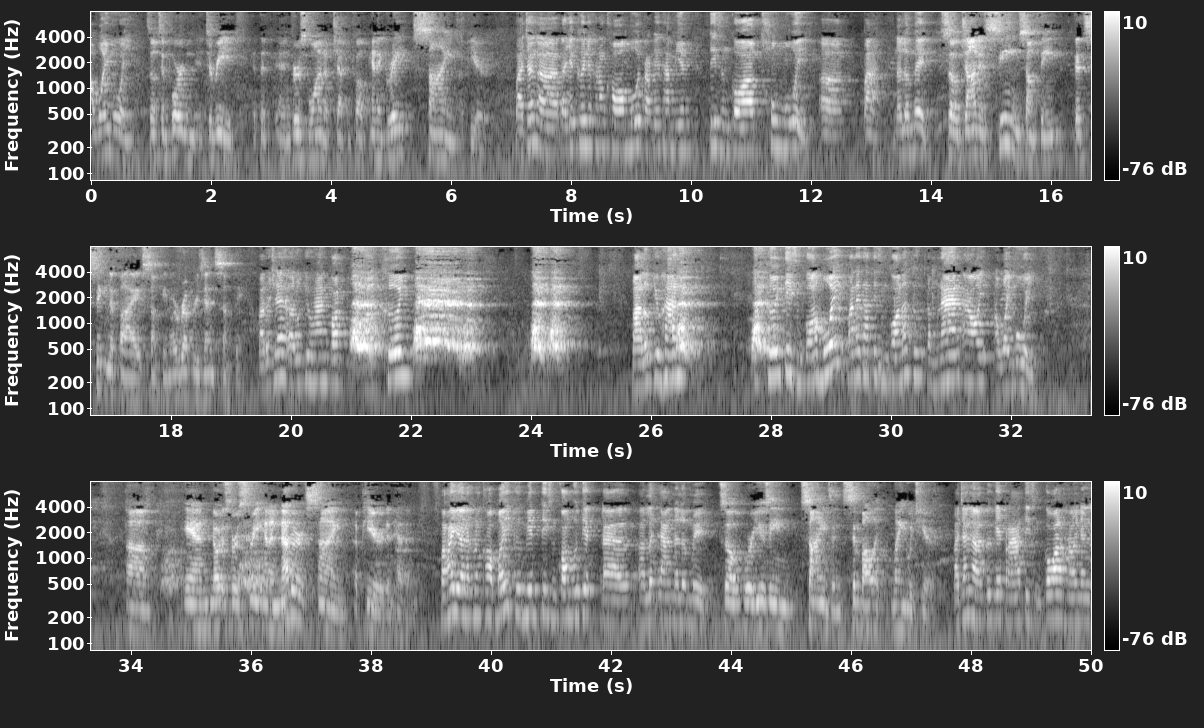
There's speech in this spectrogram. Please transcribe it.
អ្វីមួយ So it's important to read at the in verse 1 of chapter 12, and a great sign appeared. បាទអញ្ចឹងអ่าដែលយើងឃើញនៅក្នុងខ1ប្រាប់យើងថាមានទីសម្គាល់ធំមួយអឺបាទនៅលើមេឃ So John is seeing something that signifies something or represents something. បាទដូច្នេះអ่าលោកយូហានគាត់អឺឃើញបាទលោកយូហានគាត់ឃើញទីសម្គាល់មួយបានន័យថាទីសម្គាល់ហ្នឹងគឺតំណាងឲ្យអ្វីមួយ Um, and notice verse 3 and another sign appeared in heaven. បាទហើយនៅក្នុងខ3គឺមានទីសម្គាល់មួយទៀតដែលលេចឡើងនៅលើមេឃ So we're using signs and symbolic language here. បាទអញ្ចឹងគឺគេប្រើទីសម្គាល់ហើយនឹង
